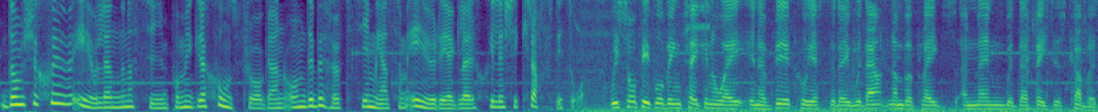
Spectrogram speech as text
De 27 EU-ländernas syn på migrationsfrågan och om det behövs gemensamma EU-regler skiljer sig kraftigt åt. We saw people being taken away in a vehicle yesterday without number plates and men with their faces covered.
